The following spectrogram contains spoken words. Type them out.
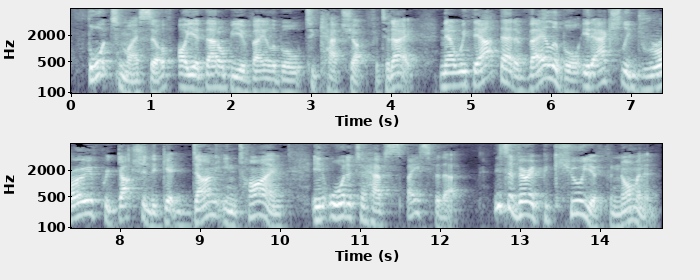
thought to myself, oh yeah, that'll be available to catch up for today. Now, without that available, it actually drove production to get done in time in order to have space for that. This is a very peculiar phenomenon.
